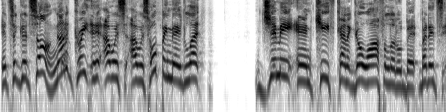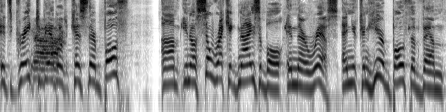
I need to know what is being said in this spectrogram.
It's a good song. Not a great. I was I was hoping they'd let Jimmy and Keith kind of go off a little bit, but it's it's great to be able because they're both, um, you know, so recognizable in their riffs, and you can hear both of them,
